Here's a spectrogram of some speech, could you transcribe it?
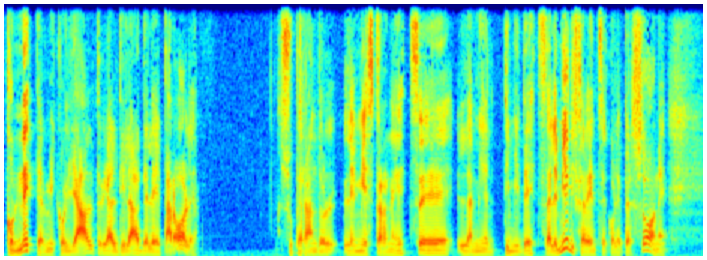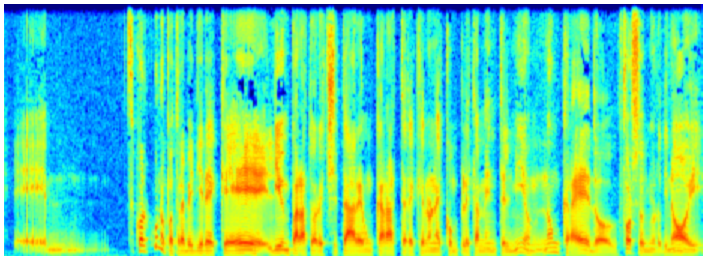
connettermi con gli altri al di là delle parole, superando le mie stranezze, la mia timidezza, le mie differenze con le persone. E, ehm, Qualcuno potrebbe dire che lì ho imparato a recitare un carattere che non è completamente il mio, non credo, forse ognuno di noi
